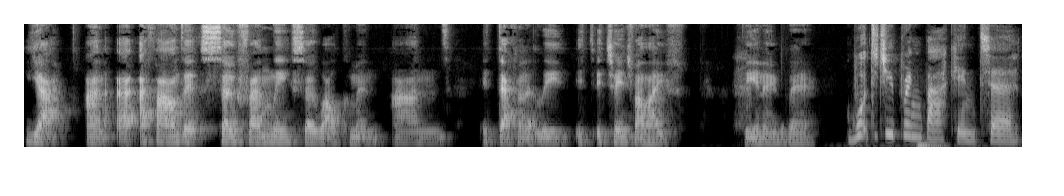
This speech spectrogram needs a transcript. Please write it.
Yeah. And I, I found it so friendly, so welcoming, and it definitely, it, it changed my life being over there. What did you bring back into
